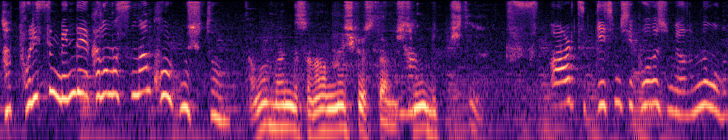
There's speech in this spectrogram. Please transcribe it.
Ha, polisin beni de yakalamasından korkmuştum. Tamam ben de sana anlayış göstermiştim ama bitmişti ya. Artık geçmişi konuşmayalım ne olur.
